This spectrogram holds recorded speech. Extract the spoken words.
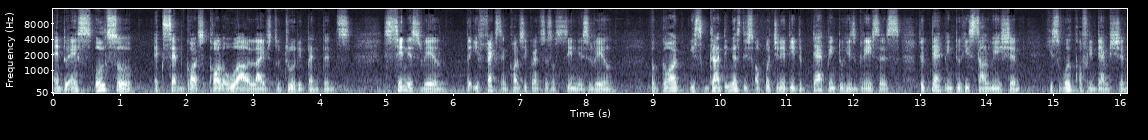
and to also accept God's call over our lives to true repentance? Sin is real. The effects and consequences of sin is real. But God is granting us this opportunity to tap into His graces, to tap into His salvation, His work of redemption.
